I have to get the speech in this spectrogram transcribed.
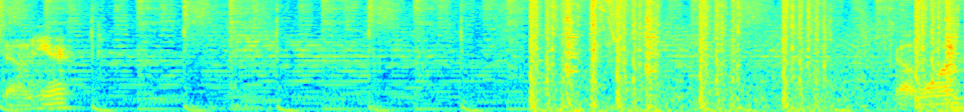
Down here. Got one.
